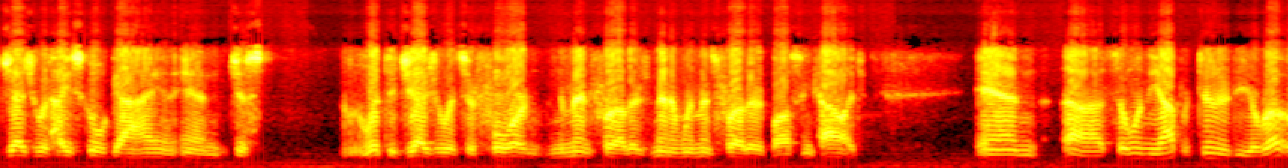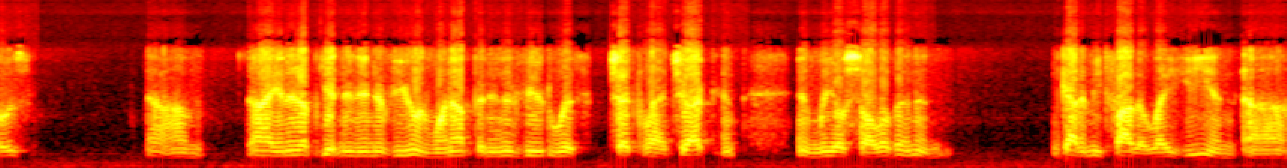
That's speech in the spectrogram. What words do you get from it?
Jesuit high school guy and, and just what the Jesuits are for, the men for others, men and women's for others at Boston College. And uh, so when the opportunity arose, um, I ended up getting an interview and went up and interviewed with Chet Gladchuk and, and Leo Sullivan and got to meet Father Leahy. And, uh,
